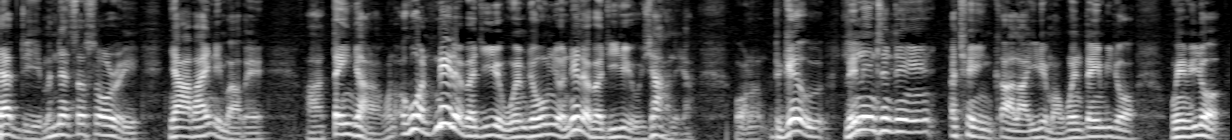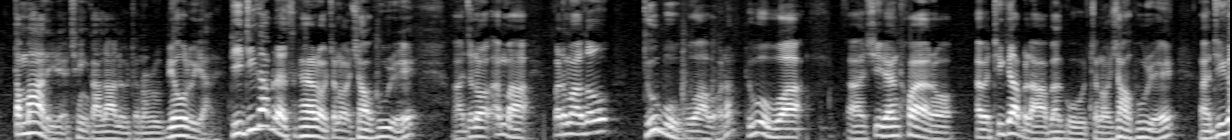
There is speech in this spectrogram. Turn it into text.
နက်ဒီမနက်စောစောတွေညပိုင်းနေမှာပဲအာတိမ့်ကြတာပေါ့နော်အခုကနေ့လည်းပဲကြီးတွေဝင်ပြုံးပြီးတော့နေ့လည်းပဲကြီးတွေကိုရနေတာပေါ့နော်တကယ်ကိုလင်းလင်းထင်းထင်းအချိန်ကာလကြီးတွေမှာဝင်သိမ့်ပြီးတော့ဝင်ပြီးတော့တမနေတဲ့အချိန်ကာလလို့ကျွန်တော်တို့ပြောလို့ရတယ်ဒီဒီကပလက်စခန်းကတော့ကျွန်တော်ရောက်ဘူးတယ်အာကျွန်တော်အမှပထမဆုံးဒုဘူဘွားပေါ့နော်ဒုဘူဘွားအာရှေ့တန်းထွက်ရတော့ အထိကပလာဘက်ကိုကျွန်တော်ရောက်ဘူးတယ်အထိက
